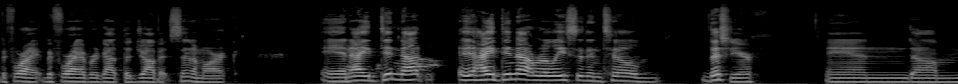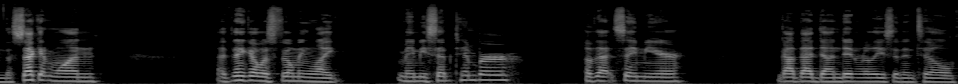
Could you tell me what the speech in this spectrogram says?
before I before I ever got the job at Cinemark, and I did not I did not release it until this year, and um, the second one, I think I was filming like maybe September of that same year. Got that done, didn't release it until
